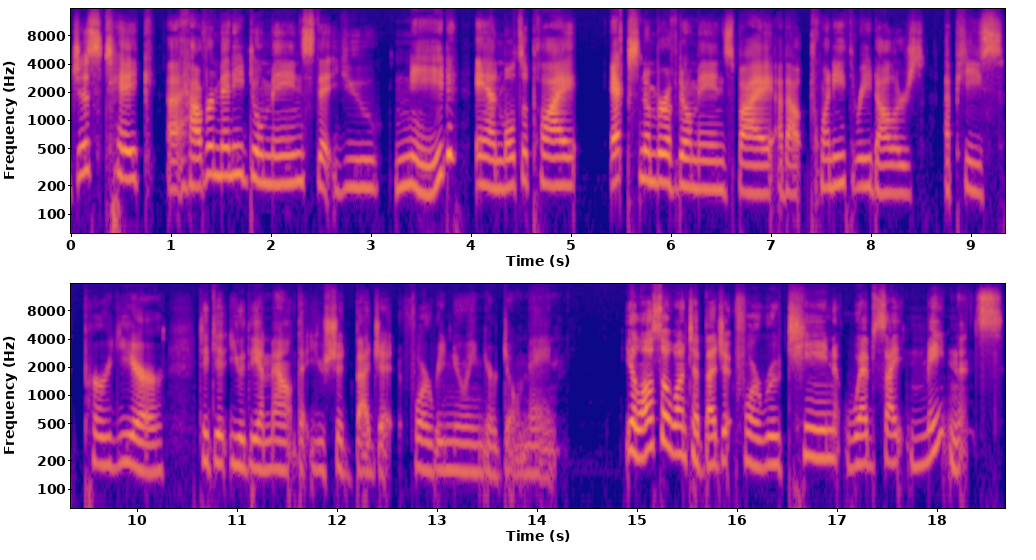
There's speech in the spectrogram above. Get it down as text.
just take uh, however many domains that you need and multiply X number of domains by about $23 a piece per year to get you the amount that you should budget for renewing your domain. You'll also want to budget for routine website maintenance.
